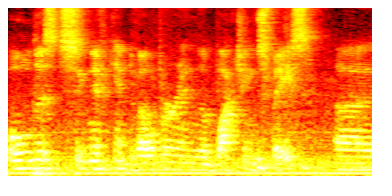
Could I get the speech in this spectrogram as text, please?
oldest significant developer in the blockchain space, uh,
